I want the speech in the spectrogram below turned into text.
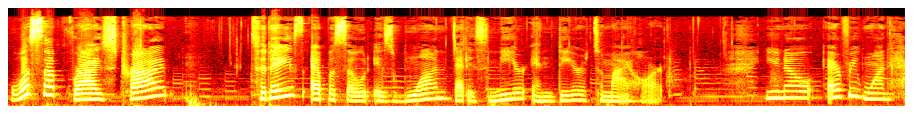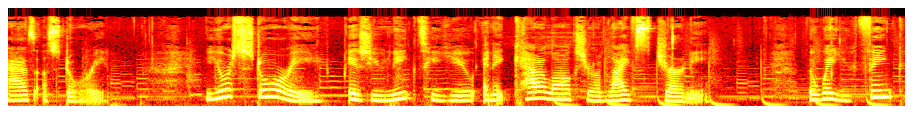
What's up, Rise Tribe? Today's episode is one that is near and dear to my heart. You know, everyone has a story. Your story is unique to you and it catalogs your life's journey. The way you think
